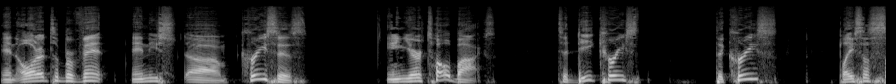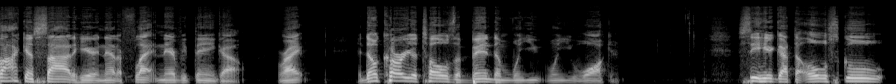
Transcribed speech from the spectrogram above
in order to prevent any um, creases in your toe box, to decrease the crease, place a sock inside of here and that'll flatten everything out, right? And don't curl your toes or bend them when you when you walking. See here, got the old school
